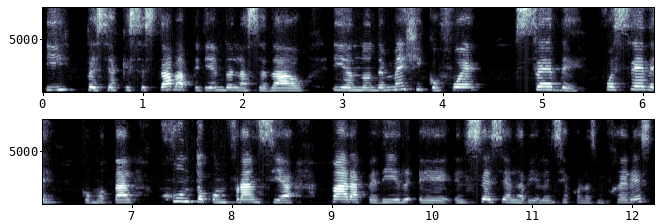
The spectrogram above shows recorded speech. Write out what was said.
y pese a que se estaba pidiendo en la CEDAW y en donde México fue sede, fue sede como tal, junto con Francia para pedir eh, el cese a la violencia con las mujeres,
